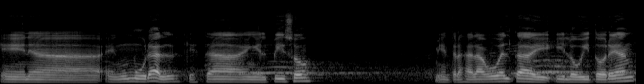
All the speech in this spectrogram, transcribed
en, ah, en un mural que está en el piso mientras da la vuelta y, lo vitorean.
